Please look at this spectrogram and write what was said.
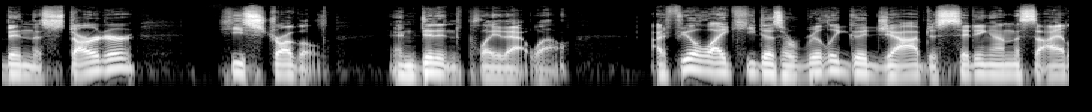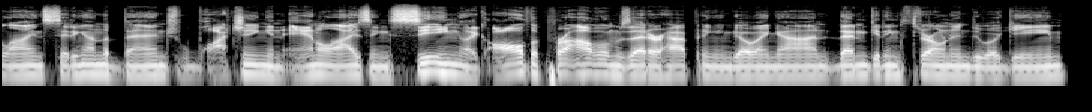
been the starter, he struggled and didn't play that well. I feel like he does a really good job just sitting on the sidelines, sitting on the bench, watching and analyzing, seeing like all the problems that are happening and going on, then getting thrown into a game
